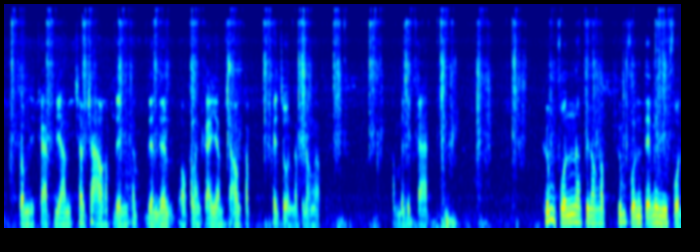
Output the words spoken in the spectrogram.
บกรรยากาศยามเช้าๆครับเดินครับเดินเดินออกกำลังกายยามเช้ากับกระโจนครับพี่น้องครับกับรรยากาศครึ้มฝนนะพี่น้องครับครึ้มฝนแต่ไม่มีฝน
